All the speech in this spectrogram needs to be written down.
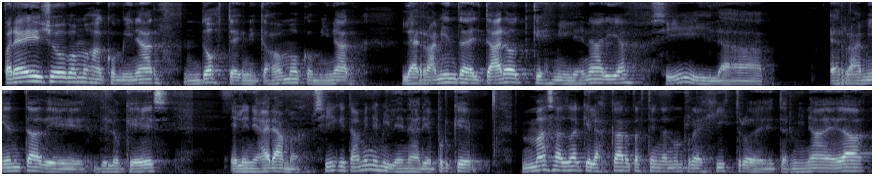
Para ello vamos a combinar dos técnicas. Vamos a combinar la herramienta del tarot, que es milenaria, ¿sí? y la herramienta de, lo que es el enneagrama, ¿sí? que también es milenaria, porque más allá que las cartas tengan un registro de determinada edad,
